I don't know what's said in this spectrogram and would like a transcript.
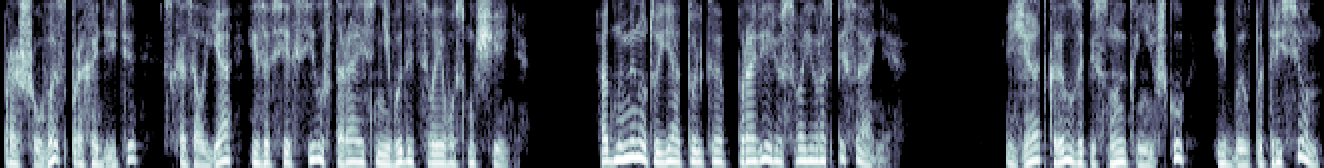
«Прошу вас, проходите», — сказал я, изо всех сил стараясь не выдать своего смущения. «Одну минуту я только проверю свое расписание». Я открыл записную книжку и был потрясен.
